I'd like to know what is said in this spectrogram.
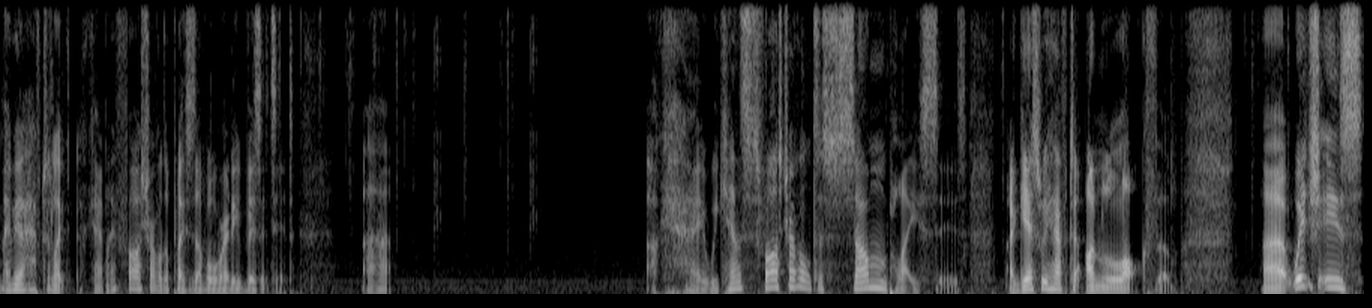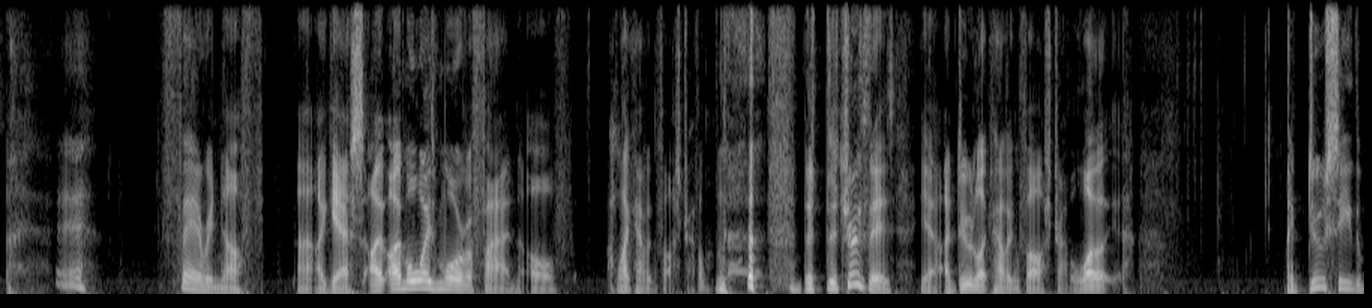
maybe I have to like. Okay, Can I fast travel to places I've already visited? Uh, okay, we can fast travel to some places. I guess we have to unlock them, uh, which is eh, fair enough. Uh, I guess I, I'm always more of a fan of. I like having fast travel. the the truth is, yeah, I do like having fast travel. Well, I do see the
